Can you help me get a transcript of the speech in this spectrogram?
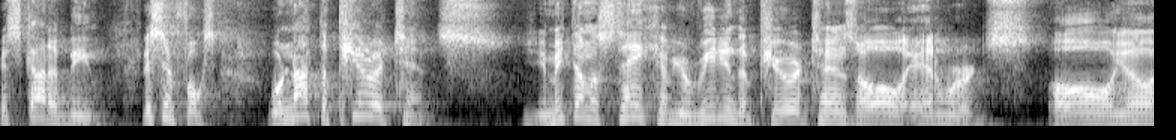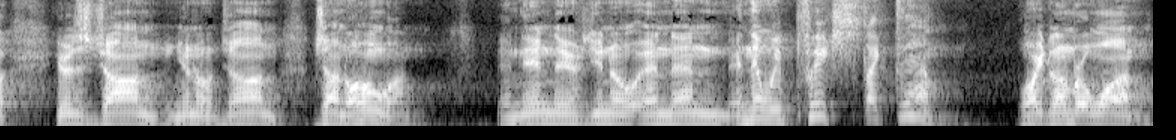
it's got to be. Listen, folks, we're not the Puritans. You make the mistake of you reading the Puritans, oh, Edwards, oh, you know, here's John, you know, John, John Owen. And then there's, you know, and then and then we preach like them. Point number one,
